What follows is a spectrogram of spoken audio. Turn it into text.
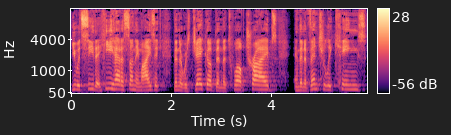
you would see that he had a son named Isaac, then there was Jacob, then the 12 tribes, and then eventually kings.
